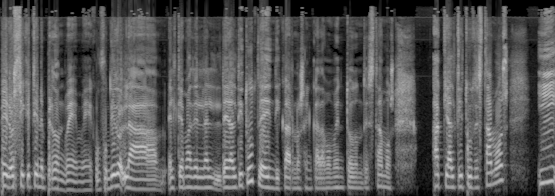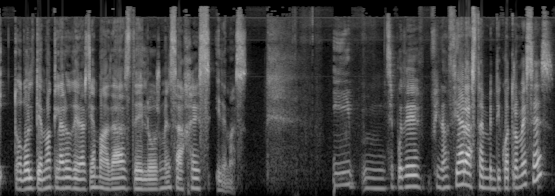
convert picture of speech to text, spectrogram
pero sí que tienen, perdón, me, me he confundido, la, el tema de la, de la altitud, de indicarnos en cada momento dónde estamos, a qué altitud estamos y todo el tema, claro, de las llamadas, de los mensajes y demás. Y mmm, se puede financiar hasta en 24 meses.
